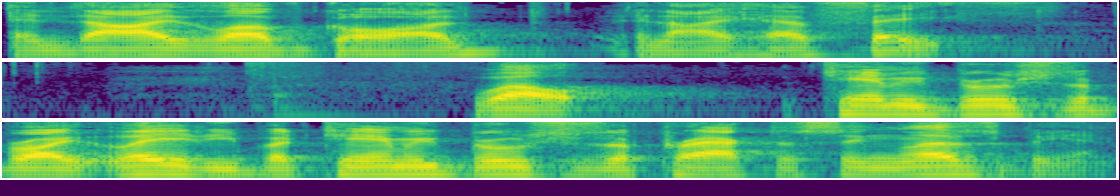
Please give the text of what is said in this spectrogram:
and I love God, and I have faith. Well, Tammy Bruce is a bright lady, but Tammy Bruce is a practicing lesbian.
